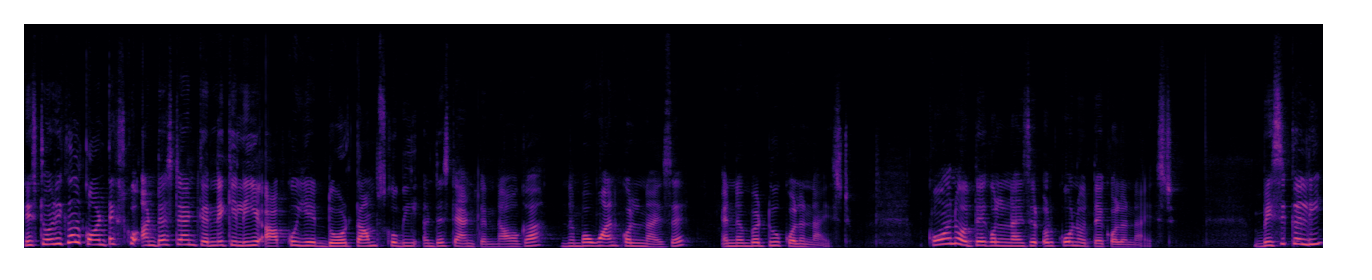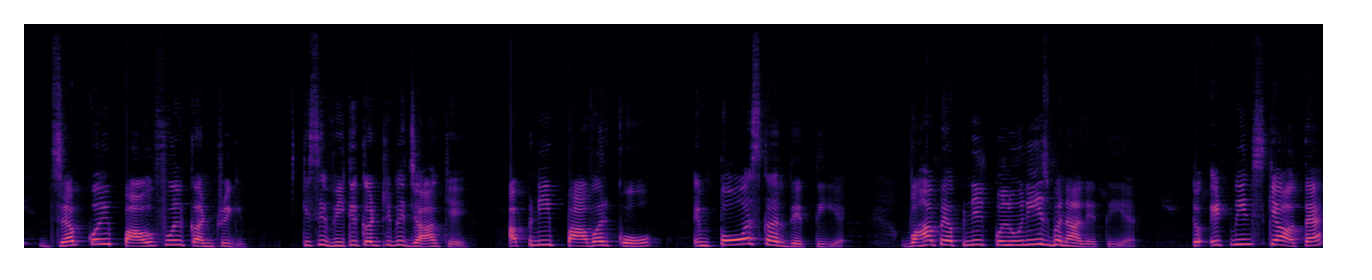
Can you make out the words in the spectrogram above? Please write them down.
हिस्टोरिकल कॉन्टेक्स्ट को अंडरस्टैंड करने के लिए आपको ये दो टर्म्स को भी अंडरस्टैंड करना होगा। Number one coloniser and number two colonised कौन होते हैं कॉलोनाइजर और कौन होता है कॉलोनाइज्ड बेसिकली जब कोई पावरफुल कंट्री किसी वीक कंट्री पे जाके अपनी पावर को इम्पोज कर देती है, वहाँ पे अपनी कॉलोनीज बना लेती है तो इट मीन्स क्या होता है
